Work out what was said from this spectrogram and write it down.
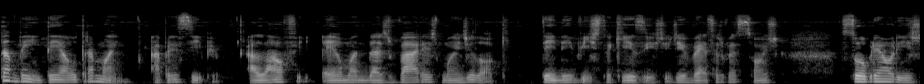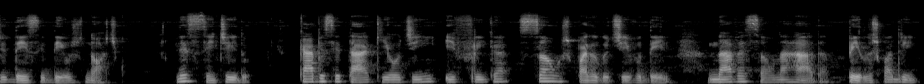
Também tem a outra mãe, a princípio, a Laufey é uma das várias mães de Loki, tendo em vista que existem diversas versões sobre a origem desse deus nórdico. Nesse sentido, cabe citar que Odin e Frigga são os pais adotivos dele na versão narrada pelos quadrinhos.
